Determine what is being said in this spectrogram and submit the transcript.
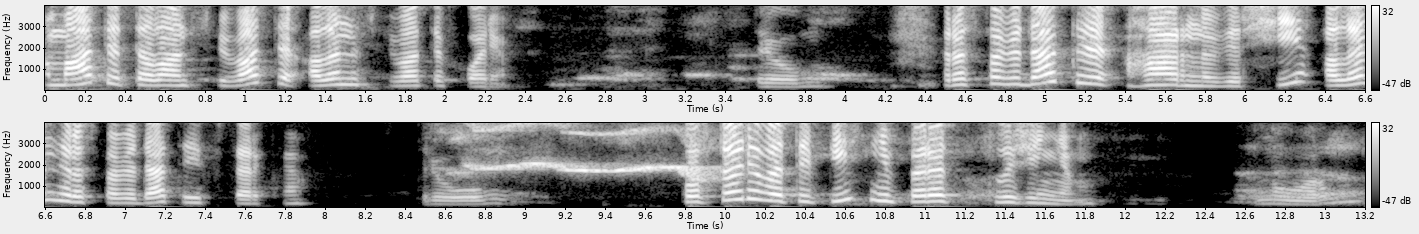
мати талант співати, але не співати в хорі. Стрьом. Розповідати гарно вірші, але не розповідати їх в церкві. Стрьом. Повторювати пісні перед служінням. Норм.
